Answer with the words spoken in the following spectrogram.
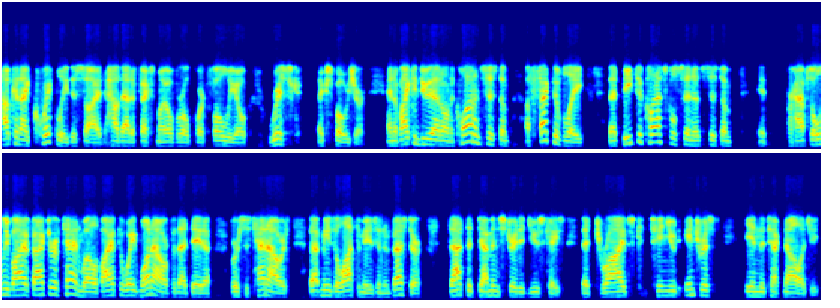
how can I quickly decide how that affects my overall portfolio risk exposure? And if I can do that on a quantum system effectively, that beats a classical system, perhaps only by a factor of 10. Well, if I have to wait one hour for that data versus 10 hours, that means a lot to me as an investor. That's a demonstrated use case that drives continued interest in the technology.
